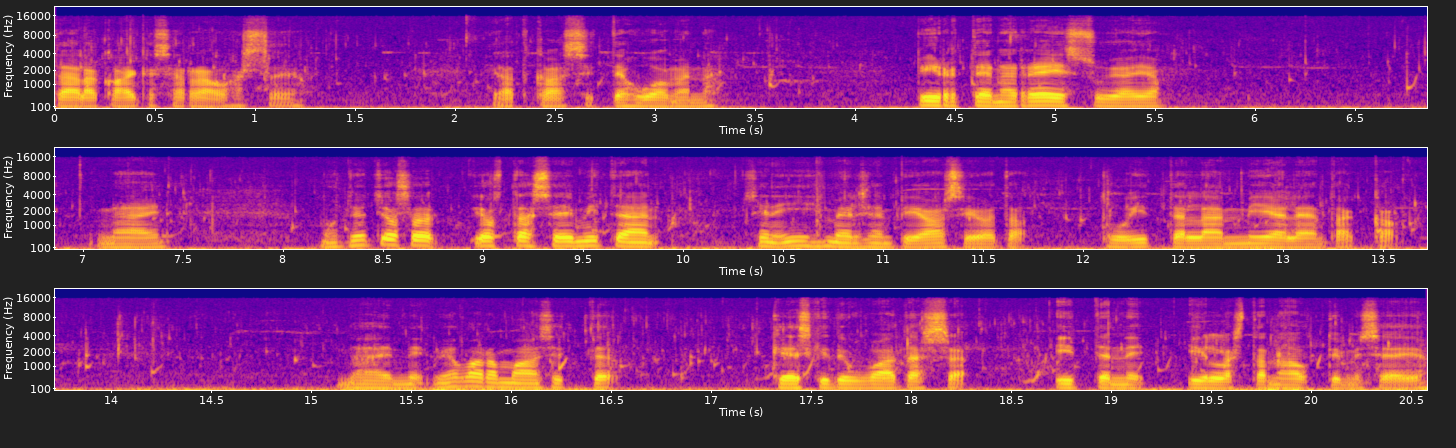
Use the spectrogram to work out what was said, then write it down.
täällä kaikessa rauhassa ja jatkaa sitten huomenna pirteenä reissuja ja näin. Mutta nyt jos, jos tässä ei mitään sen ihmeellisempiä asioita tuu itsellään mieleen taikka näin, niin me varmaan sitten keskityn vaan tässä itteni illasta nauttimiseen. Ja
